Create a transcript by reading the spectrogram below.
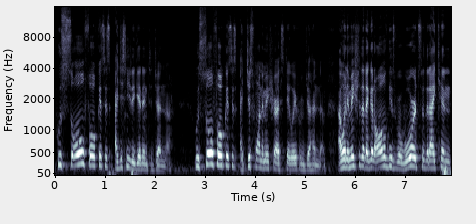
whose sole focus is, I just need to get into Jannah. Whose sole focus is, I just want to make sure I stay away from Jahannam. I want to make sure that I get all of these rewards so that I can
